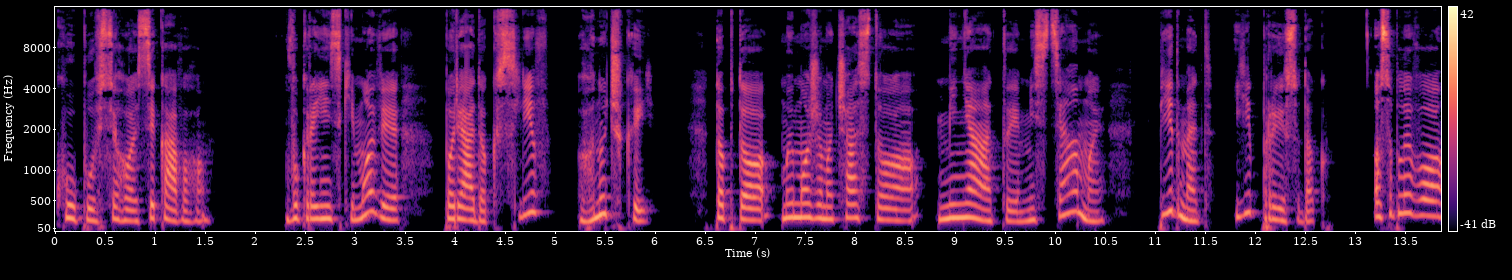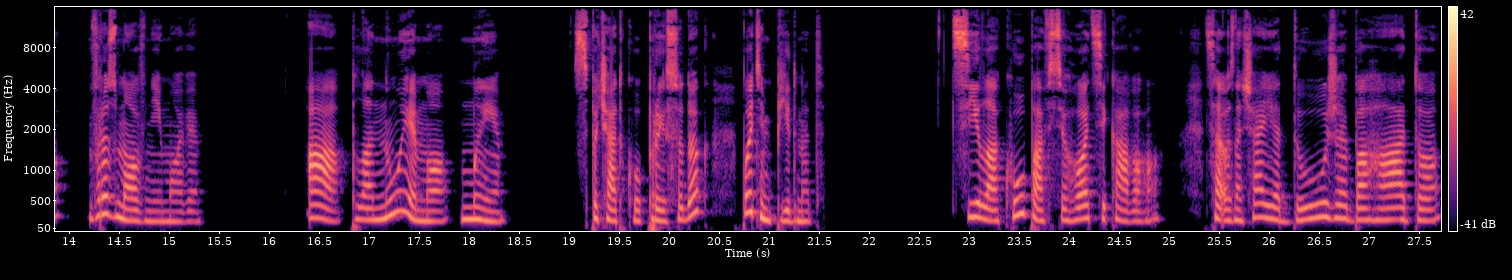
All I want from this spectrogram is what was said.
купу всього цікавого. В українській мові порядок слів гнучкий, тобто ми можемо часто міняти місцями підмет і присудок, особливо в розмовній мові. А плануємо ми спочатку присудок, потім підмет. Ціла купа всього цікавого. Це означає дуже багато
